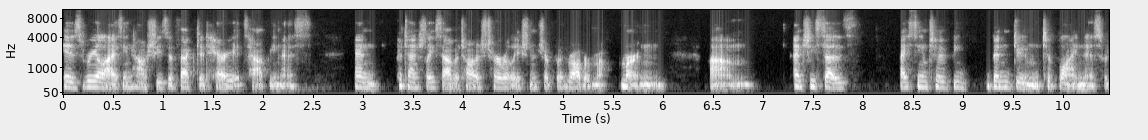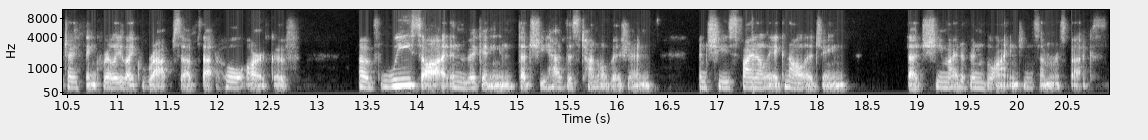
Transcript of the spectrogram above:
is realizing how she's affected Harriet's happiness and potentially sabotaged her relationship with Robert Ma- Martin. Um, and she says, "I seem to have be, been doomed to blindness," which I think really like wraps up that whole arc of of we saw it in the beginning that she had this tunnel vision, and she's finally acknowledging that she might have been blind in some respects.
